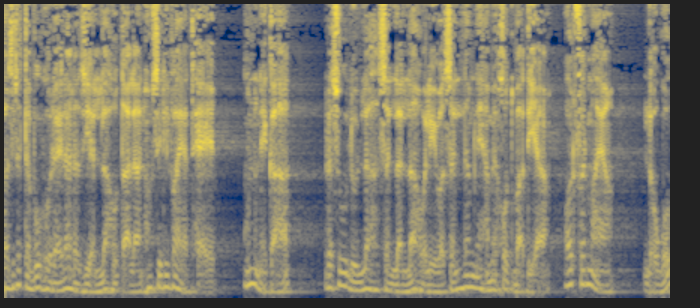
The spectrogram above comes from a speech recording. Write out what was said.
حضرت ابو حریرہ رضی اللہ تعالیٰ عنہ سے روایت ہے۔ انہوں نے کہا، رسول اللہ صلی اللہ علیہ وسلم نے ہمیں خطبہ دیا اور فرمایا، لوگو،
